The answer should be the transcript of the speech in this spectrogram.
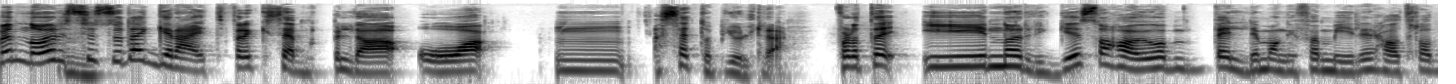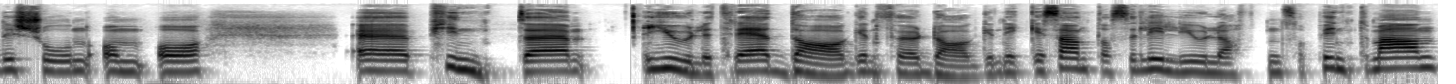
Men når syns du det er greit for eksempel da å mm, sette opp juletre? For at det, i Norge så har jo veldig mange familier har tradisjon om å eh, pynte juletre dagen før dagen, ikke sant? Altså lille julaften så pynter man,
